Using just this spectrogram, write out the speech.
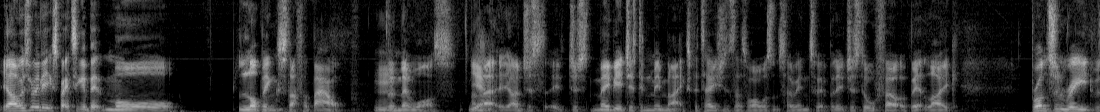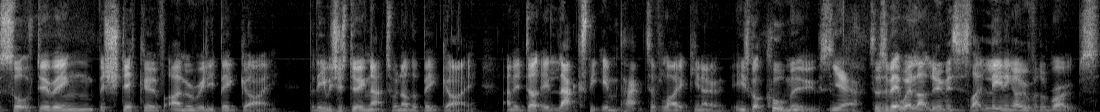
Yeah, I was really expecting a bit more lobbing stuff about than there was. And Mm. Yeah. that- I just, it just maybe it just didn't meet my expectations. That's why I wasn't so into it. But it just all felt a bit like Bronson Reed was sort of doing the shtick of I'm a really big guy, but he was just doing that to another big guy, and it do, it lacks the impact of like you know he's got cool moves. Yeah. So there's a bit where like Lumis is like leaning over the ropes.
